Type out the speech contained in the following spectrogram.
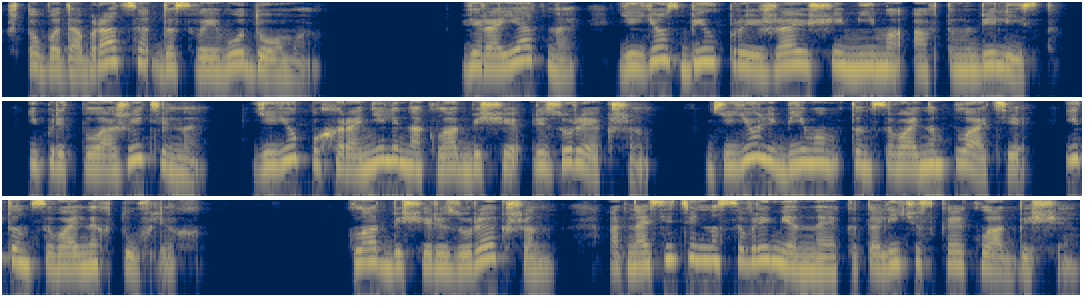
чтобы добраться до своего дома. Вероятно, ее сбил проезжающий мимо автомобилист, и предположительно, ее похоронили на кладбище Resurrection, ее любимом танцевальном платье и танцевальных туфлях. Кладбище Resurrection – относительно современное католическое кладбище.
